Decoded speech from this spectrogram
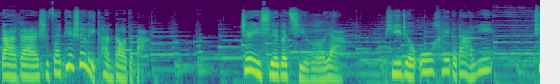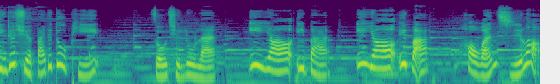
大概是在电视里看到的吧。这些个企鹅呀。披着乌黑的大衣，挺着雪白的肚皮，走起路来一摇一摆，一摇一摆，好玩极了。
